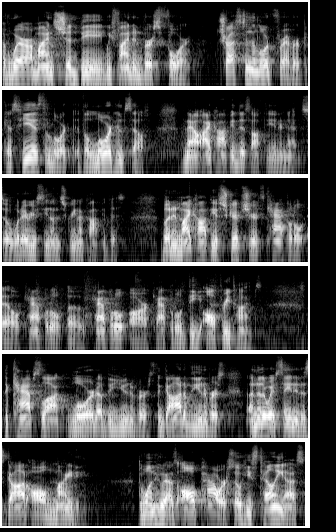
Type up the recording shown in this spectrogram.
of where our minds should be, we find in verse 4 Trust in the Lord forever because He is the Lord, the Lord Himself. Now, I copied this off the internet, so whatever you're seeing on the screen, I copied this. But in my copy of Scripture, it's capital L, capital O, capital R, capital D, all three times. The caps lock Lord of the universe, the God of the universe. Another way of saying it is God Almighty, the one who has all power. So he's telling us,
